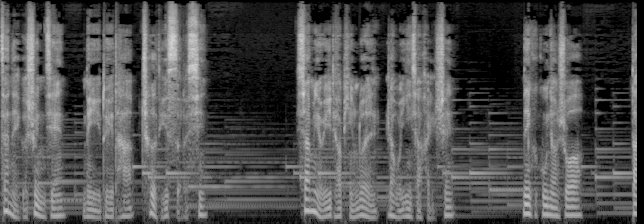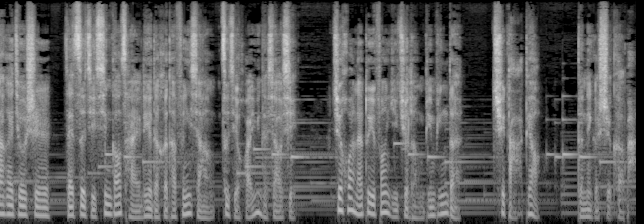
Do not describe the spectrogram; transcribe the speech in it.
在哪个瞬间你对他彻底死了心？下面有一条评论让我印象很深。那个姑娘说：“大概就是在自己兴高采烈的和他分享自己怀孕的消息，却换来对方一句冷冰冰的‘去打掉’的那个时刻吧。”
